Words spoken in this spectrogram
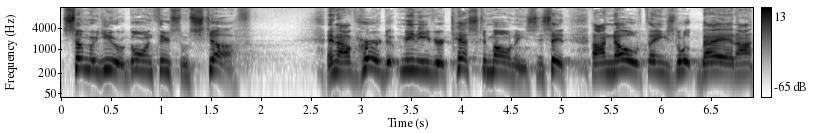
Some of you are going through some stuff. And I've heard many of your testimonies and said, I know things look bad. I,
